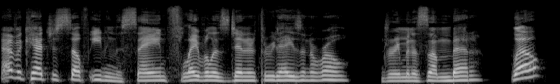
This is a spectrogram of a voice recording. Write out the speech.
Ever catch yourself eating the same flavorless dinner three days in a row? Dreaming of something better? Well,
